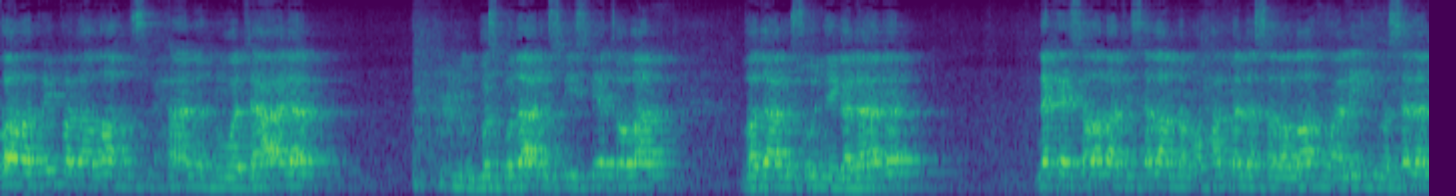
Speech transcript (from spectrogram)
Hvala pripada Allahu subhanahu wa ta'ala, gospodaru svih svjetova, vladaru sudnjega dana. Neka je salavat i salam na Muhammeda sallallahu alaihi wa sallam,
